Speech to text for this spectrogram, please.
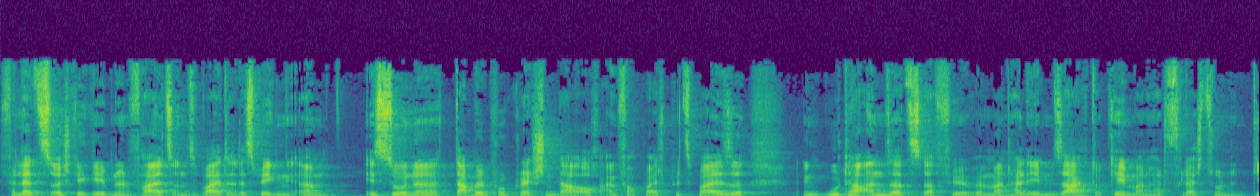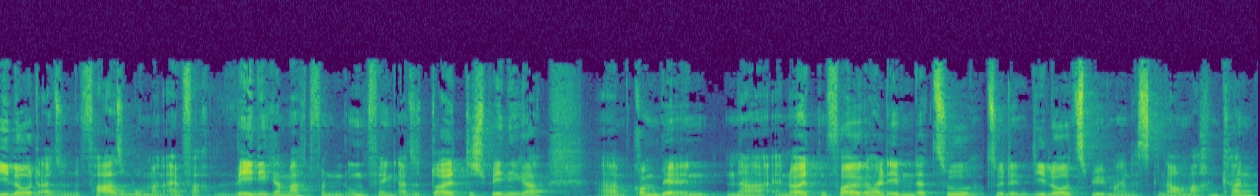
verletzt euch gegebenenfalls und so weiter. Deswegen ähm, ist so eine Double Progression da auch einfach beispielsweise ein guter Ansatz dafür, wenn man halt eben sagt, okay, man hat vielleicht so einen Deload, also eine Phase, wo man einfach weniger macht von den Umfängen, also deutlich weniger. Ähm, kommen wir in einer erneuten Folge halt eben dazu, zu den Deloads, wie man das genau machen kann.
